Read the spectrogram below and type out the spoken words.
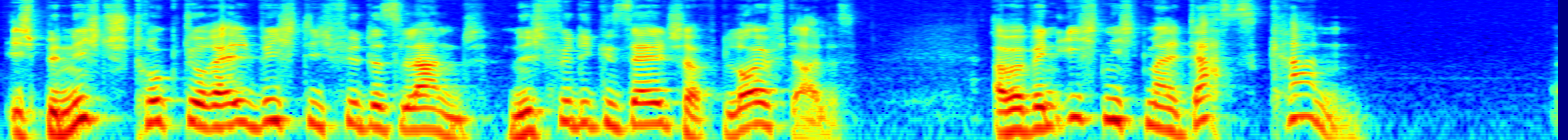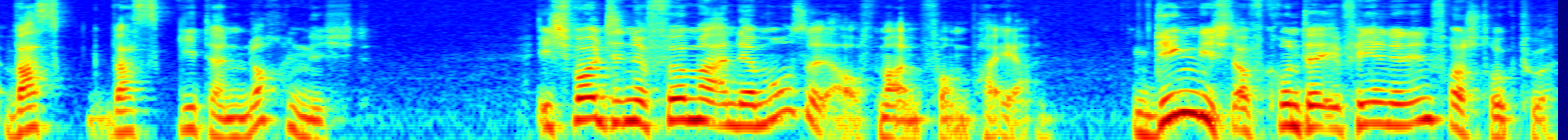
ich bin nicht strukturell wichtig für das Land, nicht für die Gesellschaft, läuft alles. Aber wenn ich nicht mal das kann, was, was geht dann noch nicht? Ich wollte eine Firma an der Mosel aufmachen vor ein paar Jahren. Ging nicht aufgrund der fehlenden Infrastruktur.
